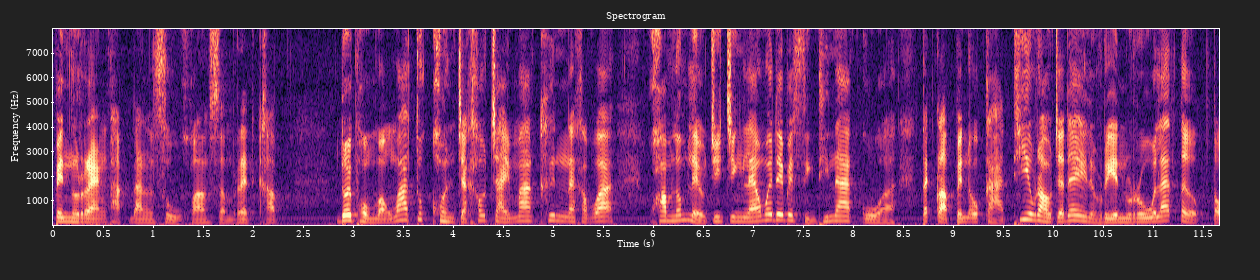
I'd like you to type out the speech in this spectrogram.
เป็นแรงผลักดันสู่ความสำเร็จครับ โดยผมหวังว่าทุกคนจะเข้าใจมากขึ้นนะครับว่าความล้มเหลวจริง ๆ แล้วไม่ได้เป็นสิ่งที่น่ากลัว แต่กลับเป็นโอกาสที่เราจะได้เรียนรู้และเติบโต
